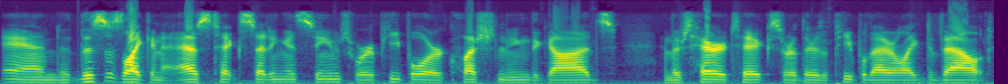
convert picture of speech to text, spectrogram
And this is like an Aztec setting, it seems, where people are questioning the gods, and there's heretics, or there's the people that are like devout.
